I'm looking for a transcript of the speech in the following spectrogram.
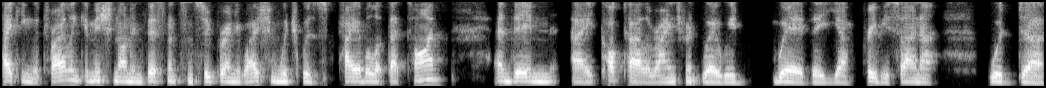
taking the trailing commission on investments and superannuation, which was payable at that time, and then a cocktail arrangement where we'd where the uh, previous owner would uh,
